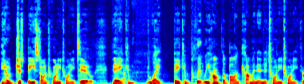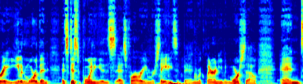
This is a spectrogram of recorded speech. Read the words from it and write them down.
You know, just based on 2022, they Yeah. com- like they completely humped the bunk coming into 2023. Even more than as disappointing as as Ferrari and Mercedes have been, McLaren even more so. And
